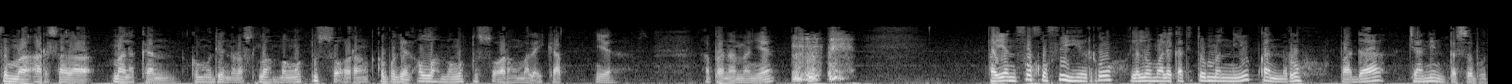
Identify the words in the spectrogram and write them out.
Thumma arsala malakan. Kemudian Rasulullah mengutus seorang, kemudian Allah mengutus seorang malaikat, ya. Apa namanya? Fayanfukhu fihi ruh, lalu malaikat itu meniupkan ruh pada janin tersebut.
